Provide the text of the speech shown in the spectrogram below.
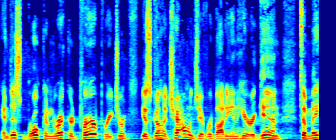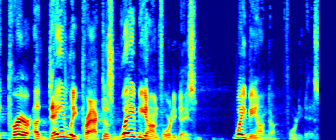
And this broken record prayer preacher is going to challenge everybody in here again to make prayer a daily practice way beyond 40 days way beyond 40 days.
